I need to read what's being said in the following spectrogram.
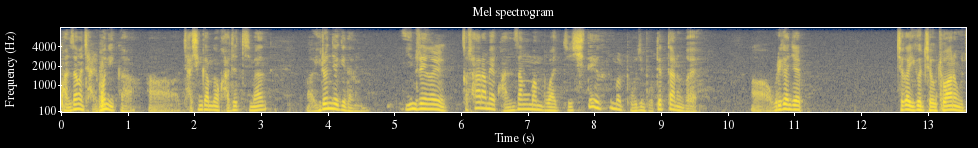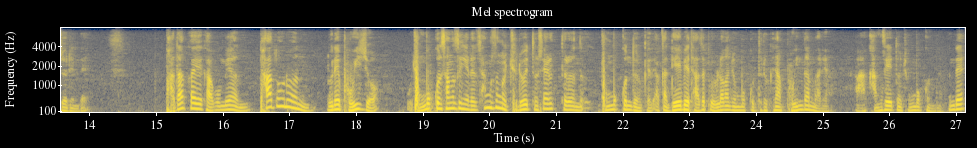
관상은 잘 보니까 어, 자신감도 가졌지만 어, 이런 얘기는 인생을 사람의 관상만 보았지 시대의 흐름을 보지 못했다는 거예요. 어, 우리가 이제 제가 이건 제가 좋아하는 구절인데 바닷가에 가보면 파도는 눈에 보이죠. 종목권 상승이라도 상승을 주려했던 셀렉들은 종목권들 약간 4배, 5배 올라간 종목권들은 그냥 보인단 말이야. 아, 강세했던 종목권들. 근데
